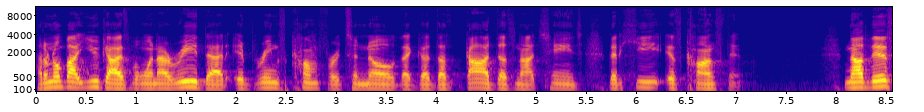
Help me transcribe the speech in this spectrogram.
I don't know about you guys, but when I read that, it brings comfort to know that God does, God does not change, that He is constant. Now, this,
